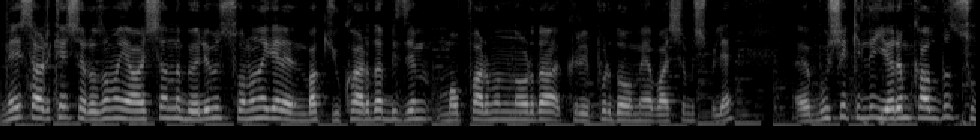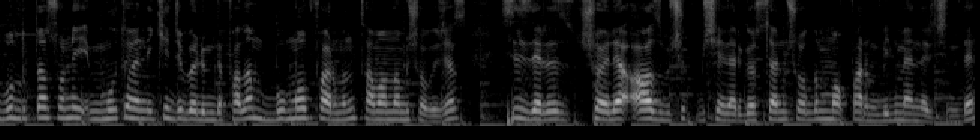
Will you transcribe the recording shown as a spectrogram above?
Neyse arkadaşlar o zaman yavaştan da bölümün sonuna gelelim. Bak yukarıda bizim mob farmının orada creeper doğmaya başlamış bile. Ee, bu şekilde yarım kaldı. Su bulduktan sonra muhtemelen ikinci bölümde falan bu mob farmını tamamlamış olacağız. Sizlere de şöyle az buçuk bir şeyler göstermiş oldum. Mob farmı bilmeyenler için de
